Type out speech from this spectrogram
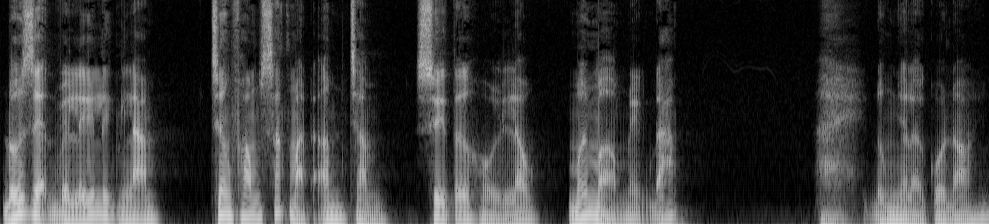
Đối diện với Lý Linh Lam, Trương Phong sắc mặt âm trầm, suy tư hồi lâu mới mở miệng đáp. Đúng như lời cô nói,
